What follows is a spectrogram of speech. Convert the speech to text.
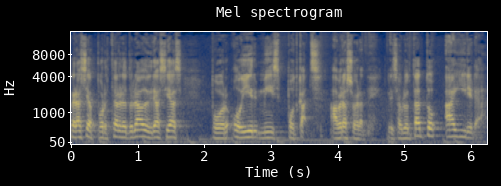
Gracias por estar al otro lado y gracias por oír mis podcasts. Abrazo grande. Les habló Tato Aguilera.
